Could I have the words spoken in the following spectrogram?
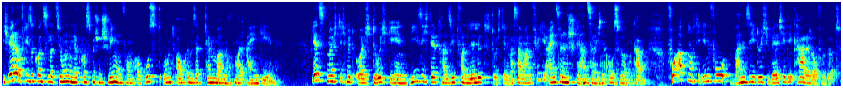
Ich werde auf diese Konstellation in der kosmischen Schwingung vom August und auch im September nochmal eingehen. Jetzt möchte ich mit euch durchgehen, wie sich der Transit von Lilith durch den Wassermann für die einzelnen Sternzeichen auswirken kann. Vorab noch die Info, wann sie durch welche Dekade laufen wird.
